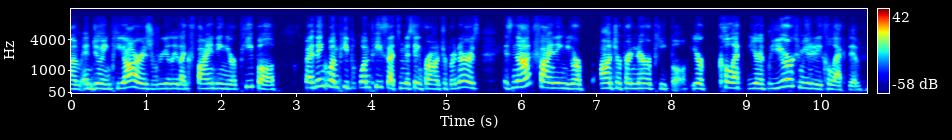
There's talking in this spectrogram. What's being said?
um, and doing PR is really like finding your people but I think one people one piece that's missing for entrepreneurs is not finding your entrepreneur people, your collect your your community collective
